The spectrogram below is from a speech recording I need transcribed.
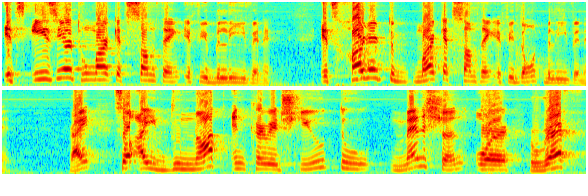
it's easier to market something if you believe in it it's harder to market something if you don't believe in it right so i do not encourage you to mention or ref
